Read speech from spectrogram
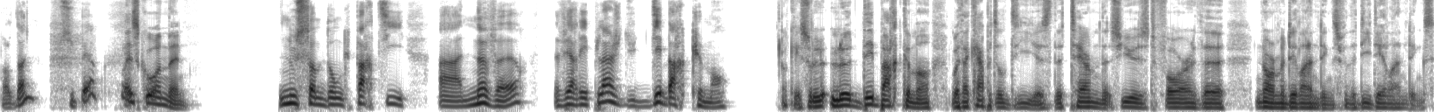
Well done. Super. Let's go on then. Nous sommes donc partis à 9 heures vers les plages du débarquement. Okay, so le, débarquement with a capital D is the term that's used for the Normandy landings, for the D-Day landings.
